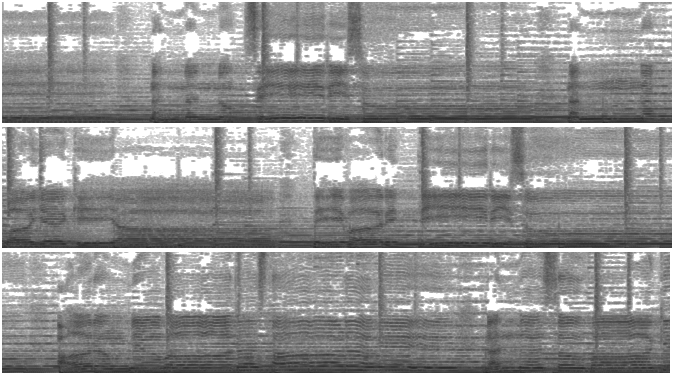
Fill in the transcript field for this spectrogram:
ನನ್ನನ್ನು ಸೇರಿಸು. ನನ್ನ ಬಯಕೆಯ ದೇವರೆ ತೀರಿಸು. ಆರಮ್ಯವಾದ ಸ್ಥಾನವೇ ನನ್ನ ಸೌಭಾಗ್ಯ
